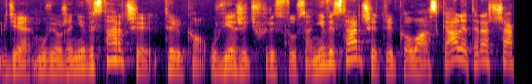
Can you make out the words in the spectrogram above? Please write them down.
gdzie mówią, że nie wystarczy tylko uwierzyć w Chrystusa, nie wystarczy tylko łaska, ale teraz trzeba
